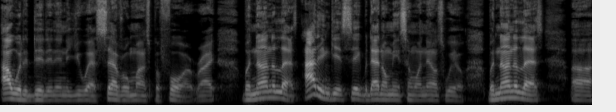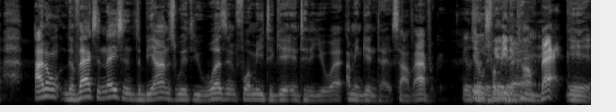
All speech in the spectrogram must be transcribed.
I would have did it in the U.S. several months before, right? But nonetheless, I didn't get sick, but that don't mean someone else will. But nonetheless, uh, I don't. The vaccinations, to be honest with you, wasn't for me to get into the U.S. I mean, get into South Africa. It was, just for me to come back Yeah.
